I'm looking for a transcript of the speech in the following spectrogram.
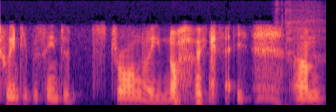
20% are strongly not okay. Um,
